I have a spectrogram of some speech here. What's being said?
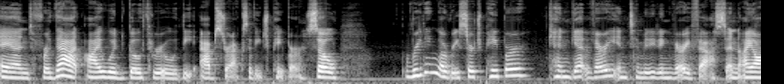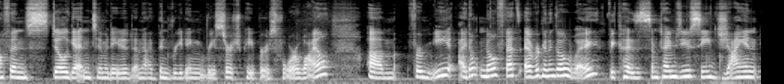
And for that, I would go through the abstracts of each paper. So, reading a research paper can get very intimidating very fast. And I often still get intimidated, and I've been reading research papers for a while. Um, for me, I don't know if that's ever going to go away because sometimes you see giant,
